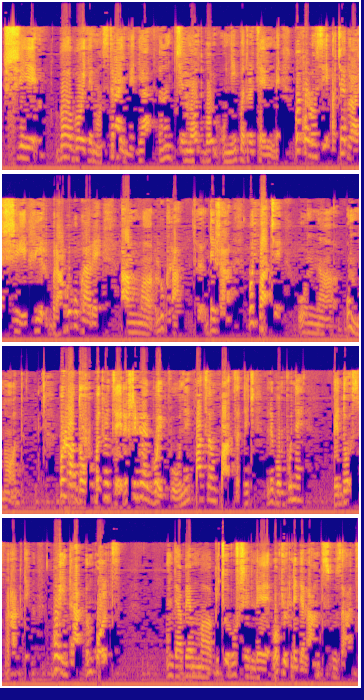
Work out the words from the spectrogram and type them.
și vă voi demonstra imediat în ce mod vom uni pătrățelele. Voi folosi același fir bravo cu care am lucrat deja. Voi face un, un nod voi lua două pătrățele și le voi pune față în față, deci le vom pune pe dos, practic. Voi intra în colț, unde avem uh, piciorușele, ochiurile de lanț, scuzați,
